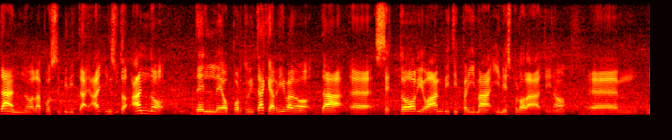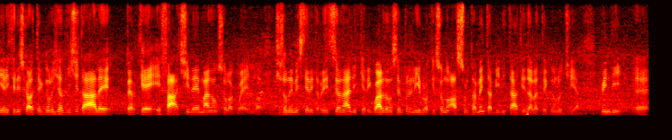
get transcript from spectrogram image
danno la possibilità, innanzitutto hanno delle opportunità che arrivano da eh, settori o ambiti prima inesplorati. No? Ehm, mi riferisco alla tecnologia digitale perché è facile ma non solo a quello. Ci sono dei mestieri tradizionali che riguardano sempre il libro che sono assolutamente abilitati dalla tecnologia, quindi eh,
